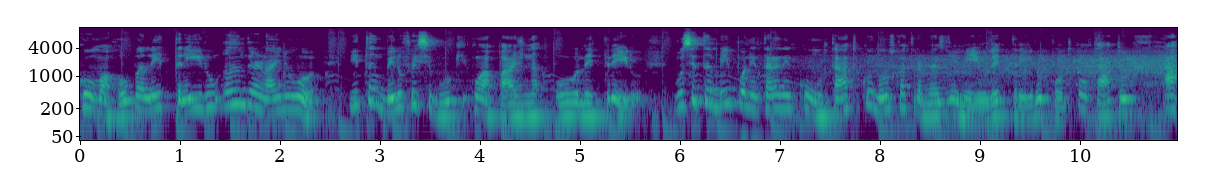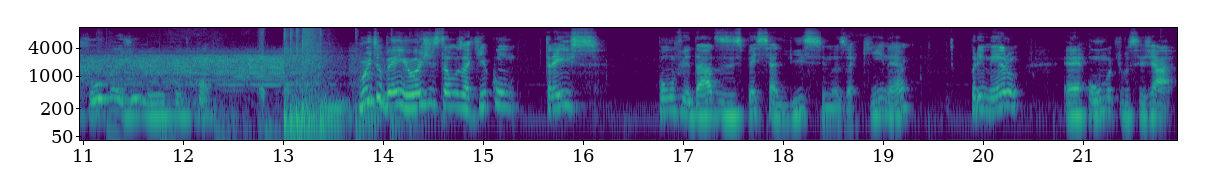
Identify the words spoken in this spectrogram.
como arroba letreiro underline o e também no Facebook com a página O Letreiro. Você também pode entrar em contato conosco através do e-mail letreiro.contato arroba gmail.com. Muito bem, hoje estamos aqui com três convidadas especialíssimas aqui, né? Primeiro, é uma que vocês já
